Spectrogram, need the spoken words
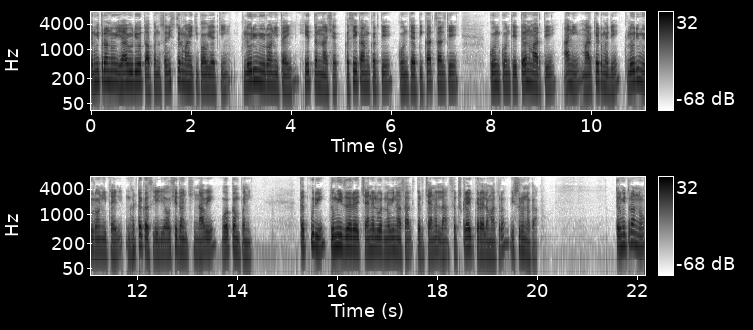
तर मित्रांनो ह्या व्हिडिओत आपण सविस्तर माहिती पाहूयात की क्लोरीम्युरॉन इथाईल हे तणनाशक कसे काम करते कोणत्या पिकात चालते कोणकोणते तण मारते आणि मार्केटमध्ये क्लोरीम्युरॉन इथाईल घटक असलेली औषधांची नावे व कंपनी. तत्पूर्वी तुम्ही जर चॅनलवर नवीन असाल तर चॅनलला सबस्क्राईब करायला मात्र विसरू नका. तर मित्रांनो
